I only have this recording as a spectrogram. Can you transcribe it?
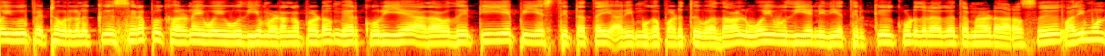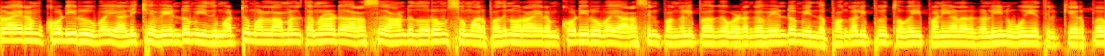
ஓய்வு பெற்றவர்களுக்கு சிறப்பு கருணை ஓய்வூதியம் வழங்கப்படும். மேற்கூறிய அதாவது டிஏபிஎஸ் திட்டத்தை அறிமுகப்படுத்துவதால் ஓய்வூதிய நிதியத்திற்கு கூடுதலாக தமிழ்நாடு அரசு பதிமூன்றாயிரம் கோடி ரூபாய் அளிக்க வேண்டும். இது மட்டுமல்லாமல் தமிழ்நாடு அரசு ஆண்டுதோறும் சுமார் பதினோராயிரம் கோடி ரூபாய் அரசின் பங்களிப்பாக வழங்க வேண்டும். இந்த பங்களிப்பு தொகை பணியாளர்களின் ஊதியத்திற்கேற்ப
